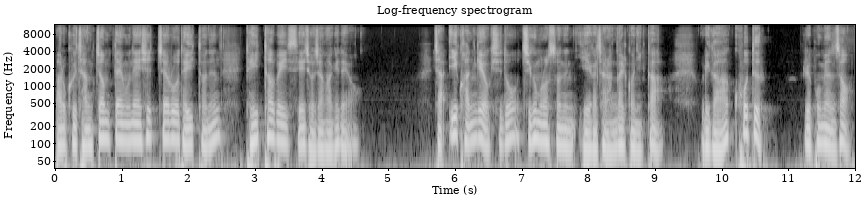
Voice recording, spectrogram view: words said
바로 그 장점 때문에 실제로 데이터는 데이터베이스에 저장하게 돼요. 자, 이 관계 역시도 지금으로서는 이해가 잘 안 갈 거니까 우리가 코드를 보면서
